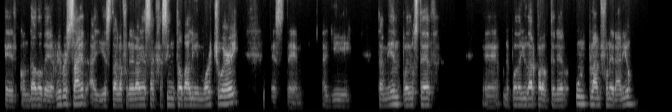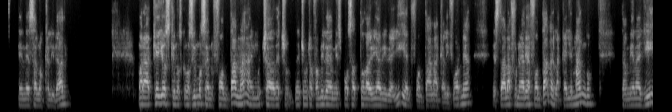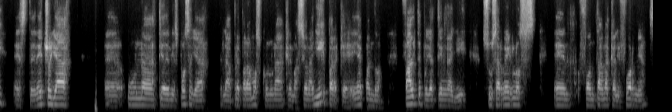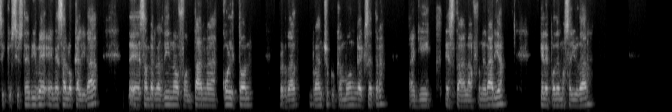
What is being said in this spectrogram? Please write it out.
el condado de Riverside, allí está la funeraria San Jacinto Valley Mortuary. Este, allí también puede usted eh, le puedo ayudar para obtener un plan funerario en esa localidad. Para aquellos que nos conocimos en Fontana, hay mucha, de hecho, de hecho, mucha familia de mi esposa todavía vive allí, en Fontana, California. Está la funeraria Fontana en la calle Mango. También allí, este, de hecho, ya eh, una tía de mi esposa ya la preparamos con una cremación allí para que ella cuando falte, pues ya tenga allí sus arreglos en Fontana, California. Así que si usted vive en esa localidad de San Bernardino, Fontana, Colton, ¿verdad? Rancho Cucamonga, etcétera, allí está la funeraria que le podemos ayudar.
